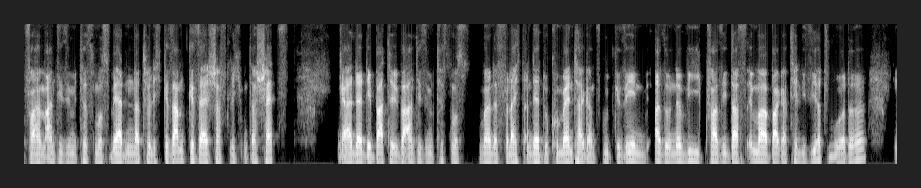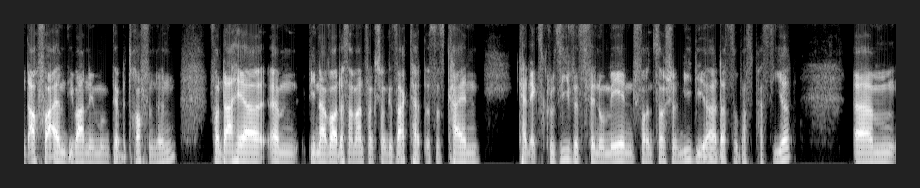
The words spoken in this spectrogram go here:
vor allem Antisemitismus werden natürlich gesamtgesellschaftlich unterschätzt ja, in der Debatte über Antisemitismus man das vielleicht an der Dokumenta ganz gut gesehen, also ne, wie quasi das immer bagatellisiert wurde und auch vor allem die Wahrnehmung der Betroffenen. Von daher, ähm, wie Nawar das am Anfang schon gesagt hat, ist es kein, kein exklusives Phänomen von Social Media, dass sowas passiert. Ähm,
